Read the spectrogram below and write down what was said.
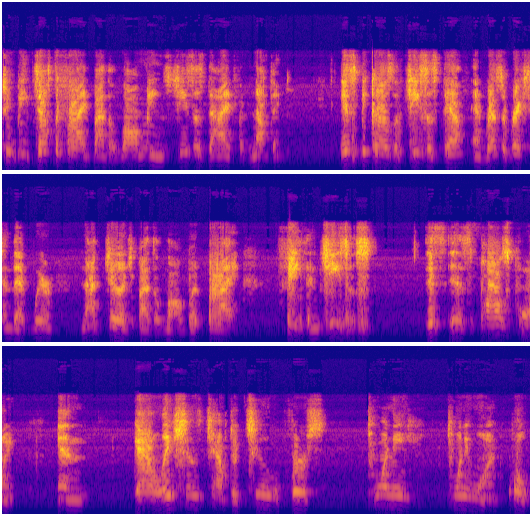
to be justified by the law means Jesus died for nothing. It's because of Jesus' death and resurrection that we're not judged by the law, but by faith in Jesus. This is Paul's point in Galatians chapter 2, verse 20, 21. Quote,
